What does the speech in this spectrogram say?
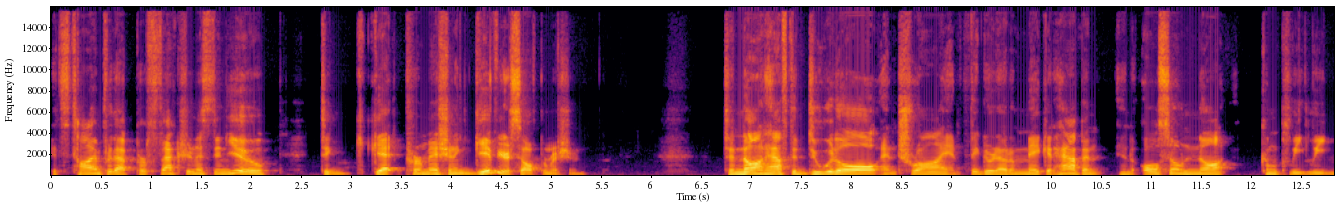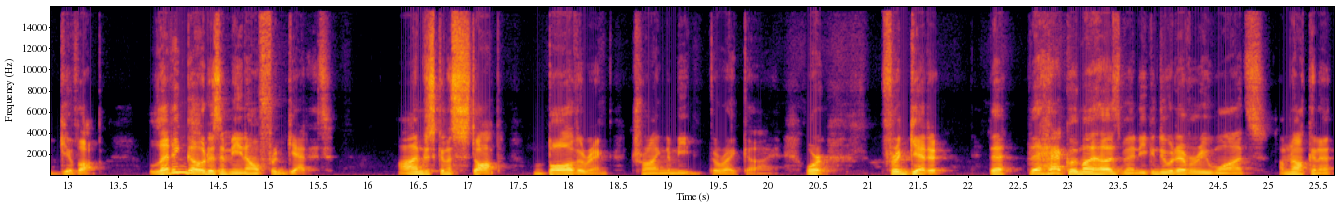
it's time for that perfectionist in you to get permission and give yourself permission to not have to do it all and try and figure it out and make it happen, and also not completely give up. Letting go doesn't mean I'll forget it. I'm just going to stop bothering trying to meet the right guy or forget it. The, the heck with my husband. He can do whatever he wants. I'm not going to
